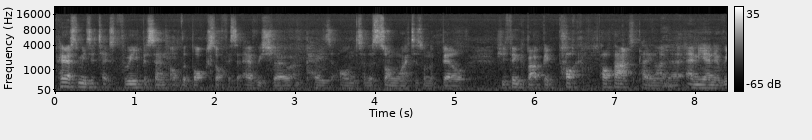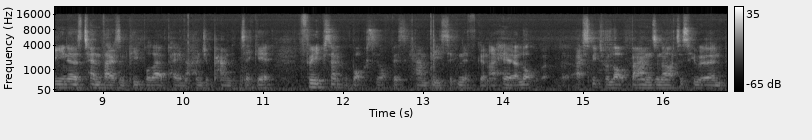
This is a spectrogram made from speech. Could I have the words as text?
PRS Music takes 3% of the box office at every show and pays it on to the songwriters on the bill if you think about big pop, pop acts playing like the MEN Arenas, 10,000 people there paying £100 a ticket, 3% of the box office can be significant. I hear a lot, I speak to a lot of bands and artists who earn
